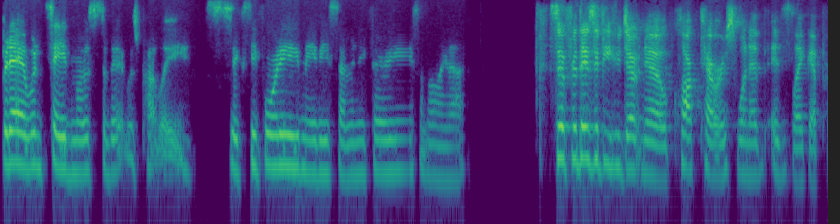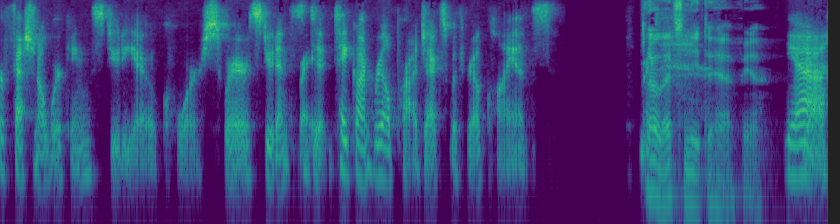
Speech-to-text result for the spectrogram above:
but I would say most of it was probably 60 40, maybe 70 30, something like that. So, for those of you who don't know, Clock Tower is one of is like a professional working studio course where students right. take on real projects with real clients. Oh, that's neat to have. Yeah. Yeah,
